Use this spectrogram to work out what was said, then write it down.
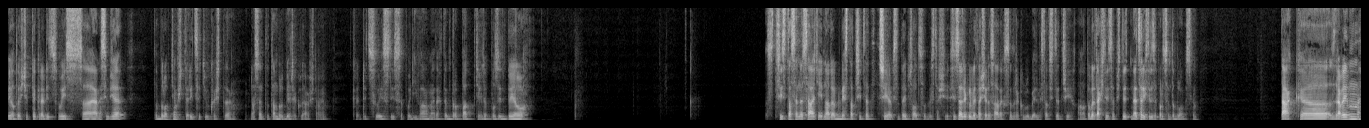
Jo, to ještě k té Credit Suisse. Já myslím, že to bylo k těm 40, ukažte. Já jsem to tam blbě řekl, já už nevím. Credit Suisse, když se podíváme, tak ten propad těch depozit byl z 371 do 233, abyste tady psal co 260. Jestli jsem řekl 260, tak jsem řekl blbě 233. No, to bude tak 40, 40 necelých 40% to bylo, myslím. Tak, uh, zdravím.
